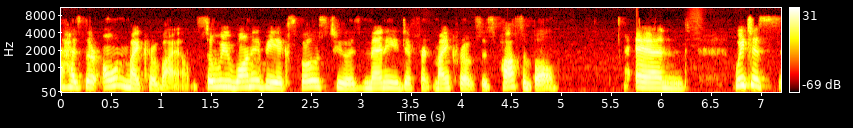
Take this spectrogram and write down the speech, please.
has their own microbiome. So we want to be exposed to as many different microbes as possible. And we just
